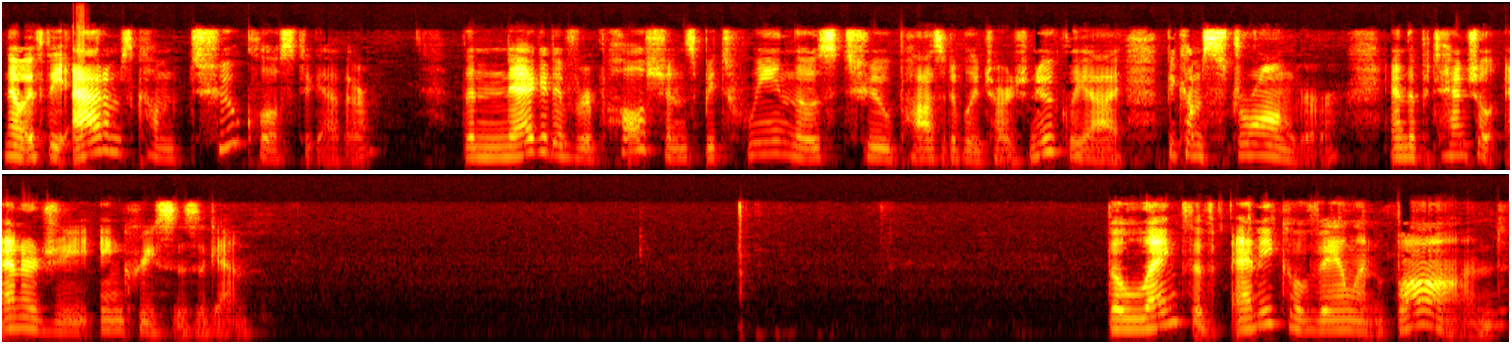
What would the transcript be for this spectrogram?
Now, if the atoms come too close together, the negative repulsions between those two positively charged nuclei become stronger and the potential energy increases again. The length of any covalent bond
